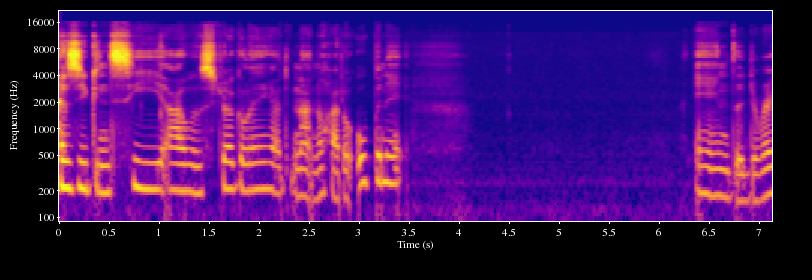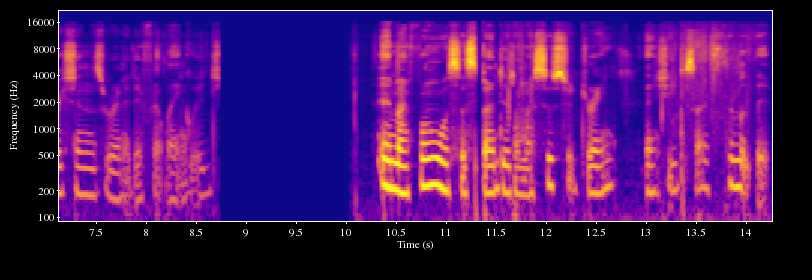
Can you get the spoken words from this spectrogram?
As you can see, I was struggling. I did not know how to open it. And the directions were in a different language. And my phone was suspended on my sister drink, and she decides to move it.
